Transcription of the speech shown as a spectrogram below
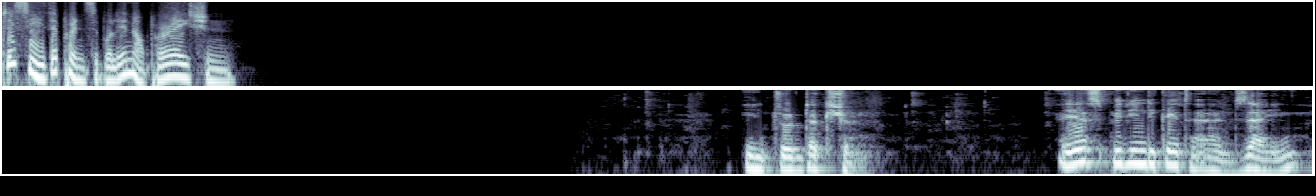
to see the principle in operation. Introduction Airspeed indicator design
